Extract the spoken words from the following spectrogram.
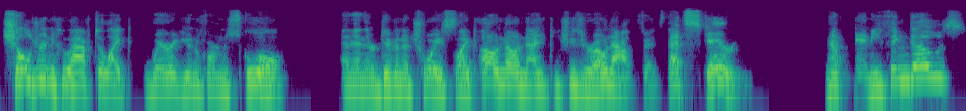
children who have to like wear a uniform to school and then they're given a choice like oh no now you can choose your own outfits that's scary now anything goes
